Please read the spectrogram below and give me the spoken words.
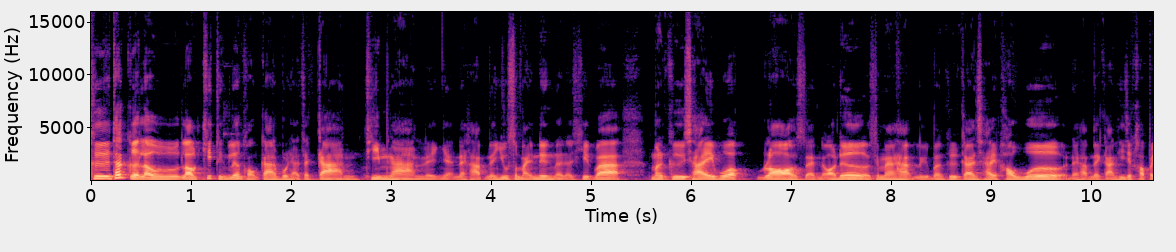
คือถ้าเกิดเราเราคิดถึงเรื่องของการบริหารจัดการทีมงานอะไรเงี้ยนะครับในยุคสมัยหนึ่งเราจะคิดว่ามันคือใช้พวก laws and order ใช่ไหมครับหรือมันคือการใช้ power นะครับในการที่จะเข้าไป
